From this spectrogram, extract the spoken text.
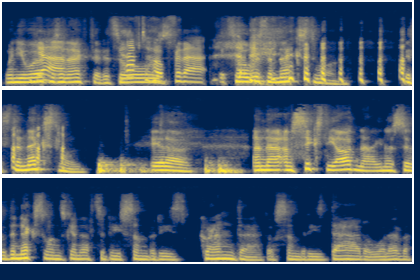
When you work yeah. as an actor, it's you always have to hope for that. It's always the next one. it's the next one. You know, and uh, I'm 60 odd now. You know, so the next one's going to have to be somebody's granddad or somebody's dad or whatever,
